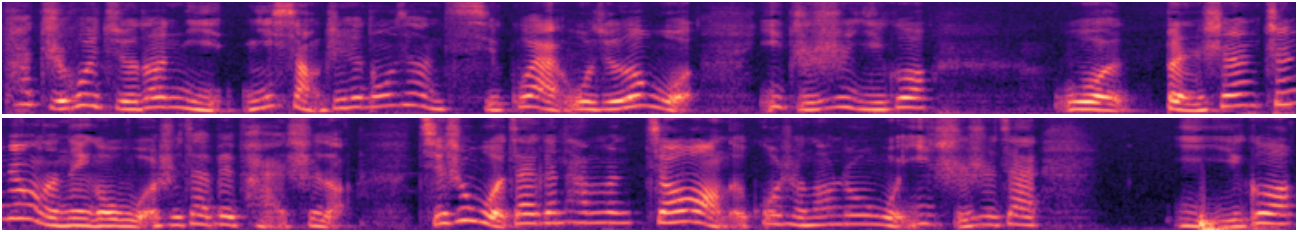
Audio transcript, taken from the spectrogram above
他只会觉得你你想这些东西很奇怪。我觉得我一直是一个，我本身真正的那个我是在被排斥的。其实我在跟他们交往的过程当中，我一直是在以一个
